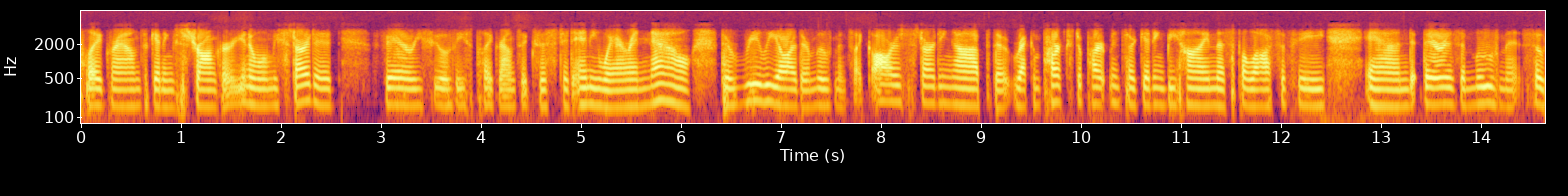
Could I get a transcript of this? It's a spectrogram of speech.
playgrounds getting stronger. You know, when we started very few of these playgrounds existed anywhere, and now there really are. There are movements like ours starting up. The Rec and Parks departments are getting behind this philosophy, and there is a movement. So,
